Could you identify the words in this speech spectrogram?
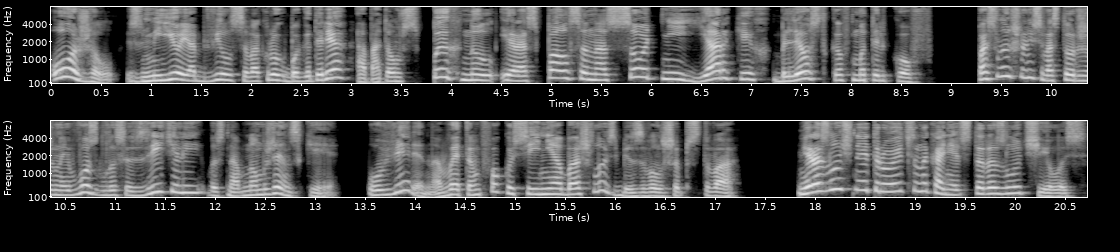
ожил, змеей обвился вокруг богатыря, а потом вспыхнул и распался на сотни ярких блестков-мотыльков. Послышались восторженные возгласы зрителей, в основном женские. Уверена, в этом фокусе и не обошлось без волшебства. Неразлучная троица наконец-то разлучилась.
